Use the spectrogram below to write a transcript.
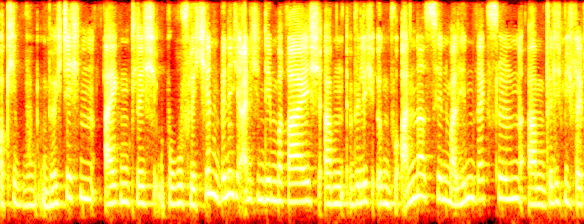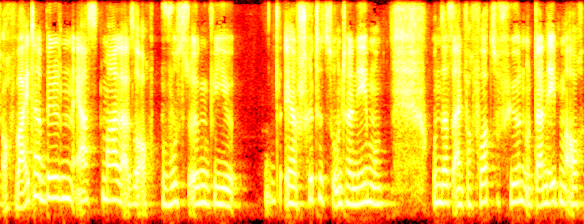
okay, wo möchte ich denn eigentlich beruflich hin? Bin ich eigentlich in dem Bereich? Ähm, will ich irgendwo anders hin, mal hinwechseln? Ähm, will ich mich vielleicht auch weiterbilden erstmal? Also auch bewusst irgendwie ja, Schritte zu unternehmen, um, um das einfach fortzuführen und dann eben auch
